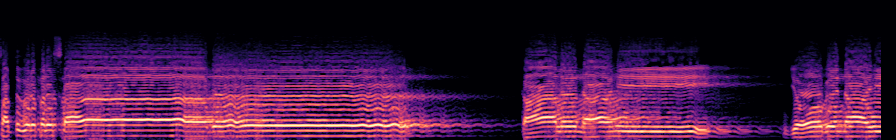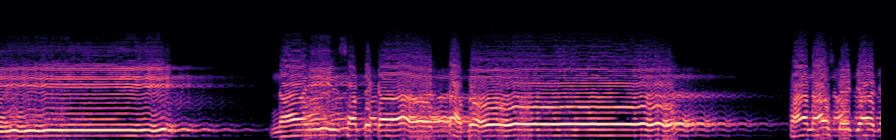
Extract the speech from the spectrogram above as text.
ਸਤਿਗੁਰ ਪ੍ਰਸਾਦ। ਕਾਲ ਨਾਹੀ ਜੋਗ ਨਾਹੀ ਨਾਹੀ ਸਤ ਕਾ ਢਬ ਥਾਨਸਤ ਜਗ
